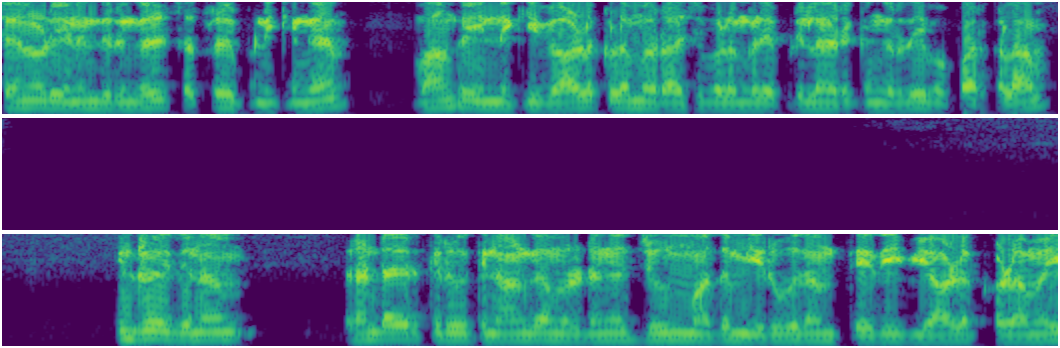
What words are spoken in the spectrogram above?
சேனலோடு இணைந்திருங்கள். சப்ஸ்கிரைப் பண்ணிக்கோங்க. வாங்க இன்னைக்கு வியாழக்கிழமை ராசி பலங்கள் எப்படிலாம் இருக்குங்கிறதை இப்போ பார்க்கலாம். இன்றைய தினம் ரெண்டாயிரத்தி இருபத்தி நான்காம் வருடங்க ஜூன் மாதம் இருபதாம் தேதி வியாழக்கிழமை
